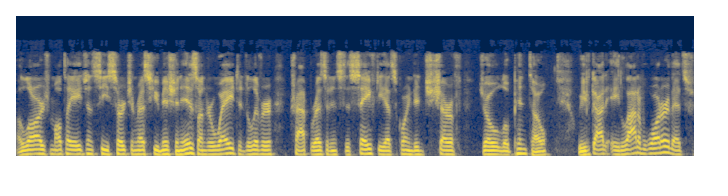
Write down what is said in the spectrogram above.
a large multi-agency search and rescue mission is underway to deliver trapped residents to safety. That's according to Sheriff Joe Lopinto. We've got a lot of water that's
